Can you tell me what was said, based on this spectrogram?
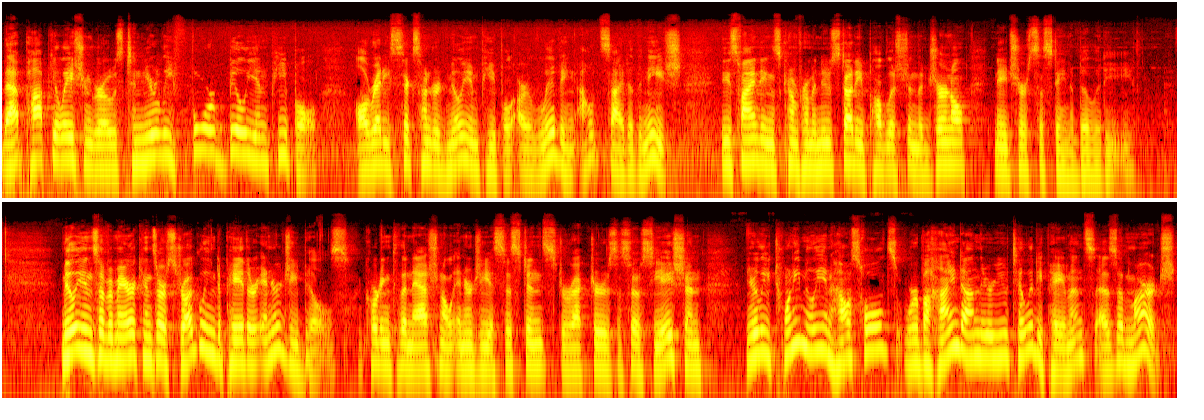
that population grows to nearly 4 billion people. Already 600 million people are living outside of the niche. These findings come from a new study published in the journal Nature Sustainability. Millions of Americans are struggling to pay their energy bills. According to the National Energy Assistance Directors Association, Nearly 20 million households were behind on their utility payments as of March.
